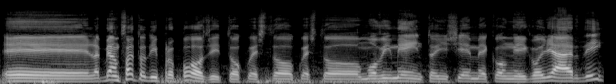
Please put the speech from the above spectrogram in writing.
l'abbiamo fatto di proposito questo, questo movimento insieme con i goliardi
